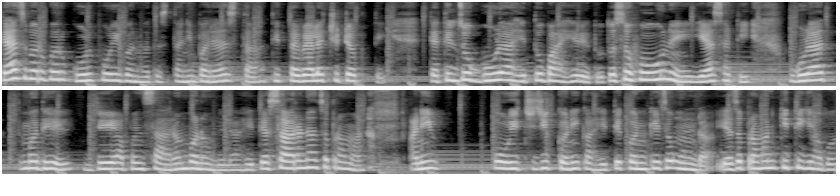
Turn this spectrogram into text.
त्याचबरोबर गुळपोळी बनवत असताना बऱ्याचदा ती तव्याला चिटकते. त्यातील जो गुळ आहे तो बाहेर येतो. तसं होऊ नये. यासाठी गुळामध्ये जे आपण सारण बनवलेलं आहे त्या सारणाचं प्रमाण आणि पोळीची जी कणिक आहे ते कणकेचा उंडा याचं प्रमाण किती घ्यावं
